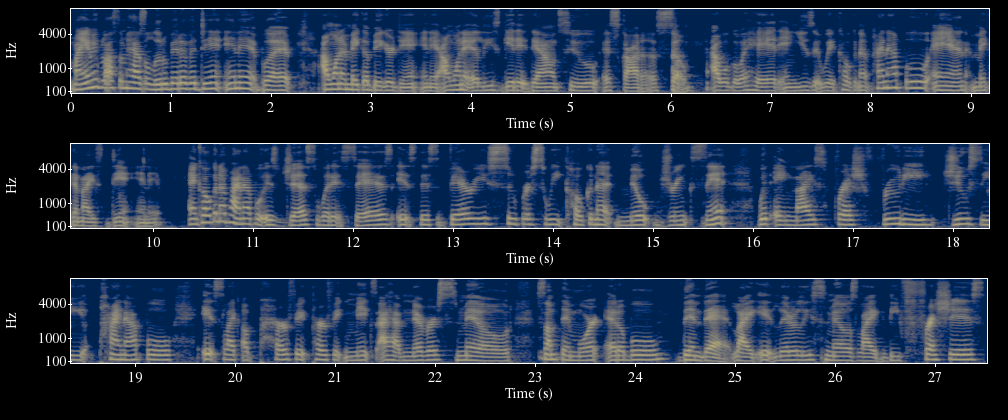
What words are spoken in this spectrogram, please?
Miami Blossom has a little bit of a dent in it, but I want to make a bigger dent in it. I want to at least get it down to Escada. So I will go ahead and use it with Coconut Pineapple and make a nice dent in it. And coconut pineapple is just what it says. It's this very super sweet coconut milk drink scent with a nice, fresh, fruity, juicy pineapple. It's like a perfect, perfect mix. I have never smelled something more edible than that. Like it literally smells like the freshest,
